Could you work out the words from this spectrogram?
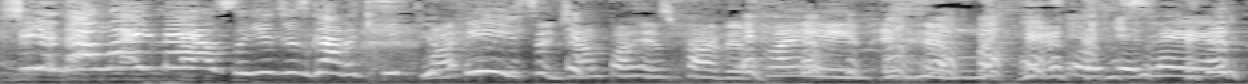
was she in LA now, so you just gotta keep your well, he feet needs to jump on his private plane and land and land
